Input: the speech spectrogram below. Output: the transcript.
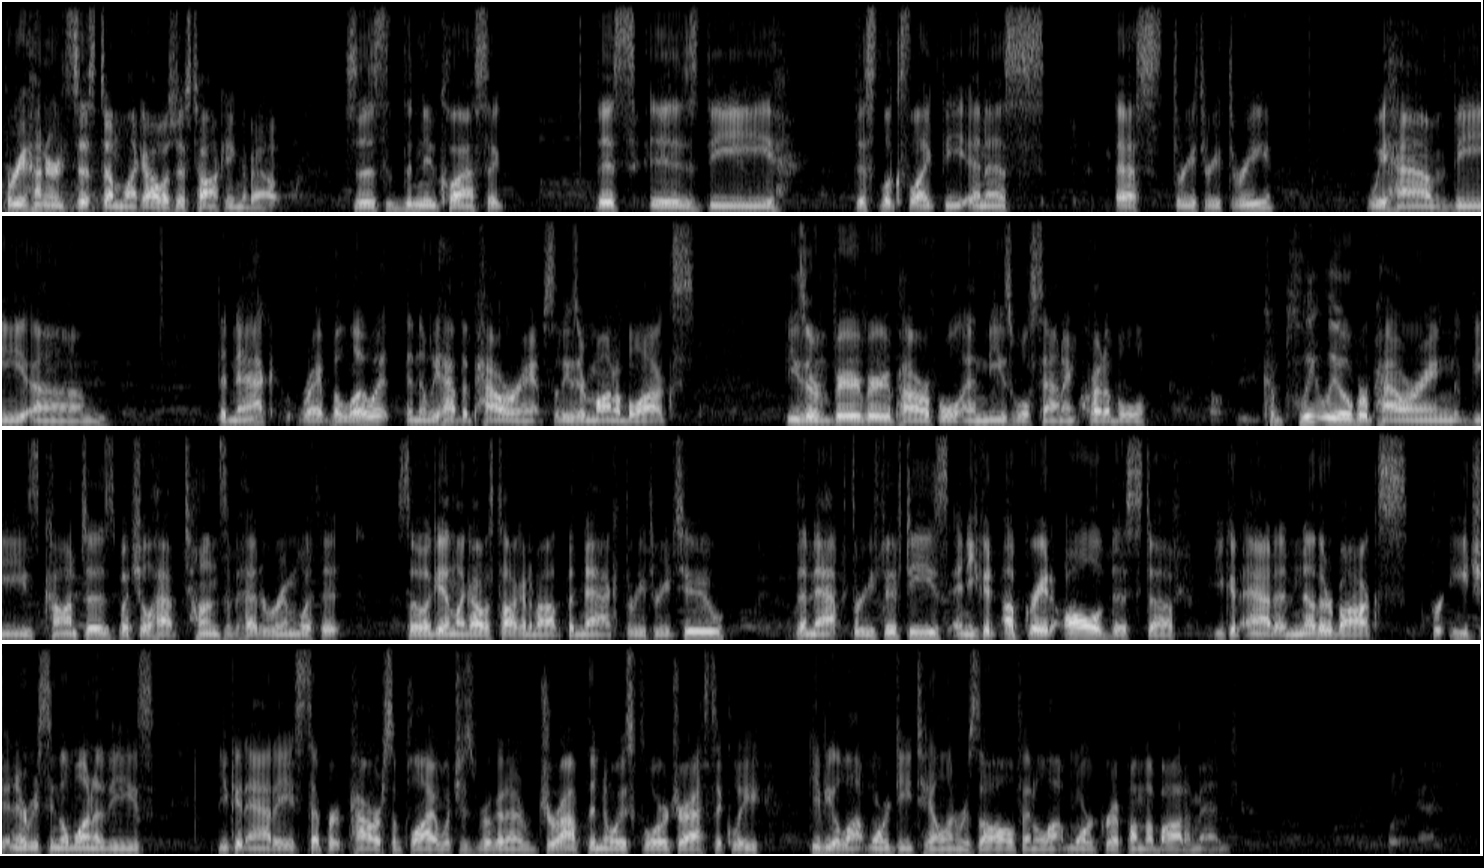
300 system, like I was just talking about. So this is the new classic. This is the, this looks like the NS S333. We have the um, the NAC right below it, and then we have the power amp. So these are monoblocks. These are very, very powerful, and these will sound incredible. Completely overpowering these Kantas, but you'll have tons of headroom with it. So again, like I was talking about, the NAC 332, the NAP 350s, and you can upgrade all of this stuff. You can add another box for each and every single one of these. You can add a separate power supply, which is we're going to drop the noise floor drastically, give you a lot more detail and resolve, and a lot more grip on the bottom end.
